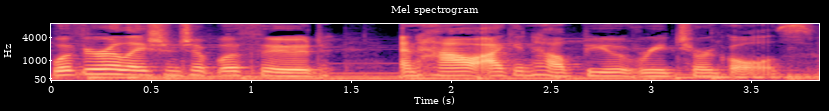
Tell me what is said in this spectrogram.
with your relationship with food, and how I can help you reach your goals.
